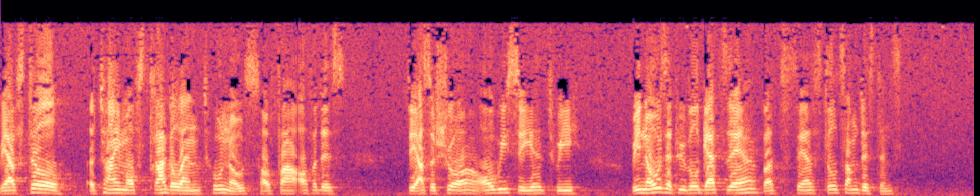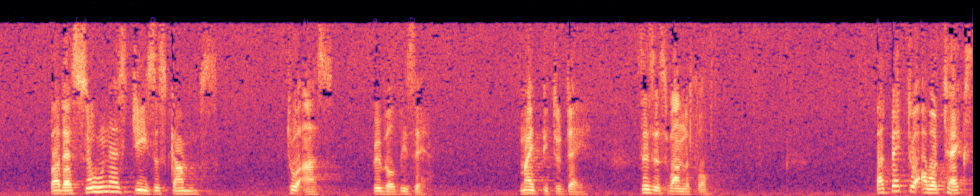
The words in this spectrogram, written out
We have still a time of struggle and who knows how far off it is. The other shore, all we see it, we, we know that we will get there, but there's still some distance. But as soon as Jesus comes to us, we will be there. Might be today. This is wonderful. But back to our text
